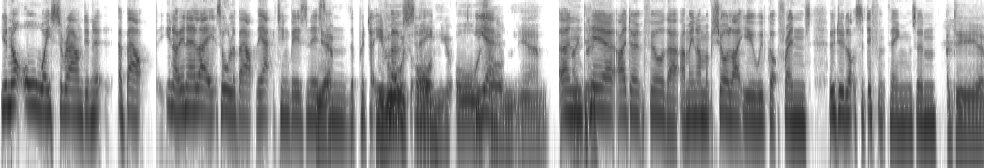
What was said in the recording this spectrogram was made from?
you're not always surrounding it about. You know, in LA, it's all about the acting business Yeah. and the production. You're always on. You're always Yeah. on. Yeah. and agree. here I don't feel that. I mean, I'm sure like you, we've got friends who do lots of different things, and I do. Yeah.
